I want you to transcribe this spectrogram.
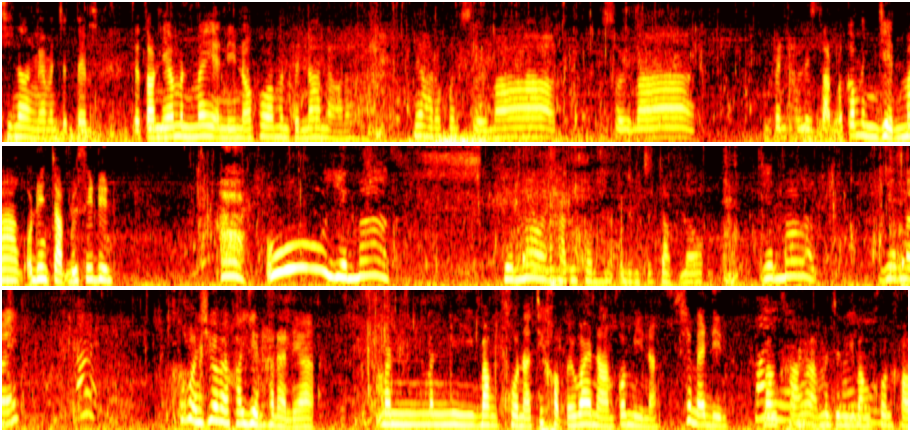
ที่นั่งเนี่ยมันจะเต็ม แต่ตอนนี้มันไม่อันนี้เนาะเพราะว่ามันเป็นหน้าหนาวนะคะเนี่ยค่ะทุกคนสวยมาก สวยมาก มันเป็นทะเลสาบแล้วก็มันเย็นมาก โอดินจับดูสิดินโอ้เย็นมาก เย็นมากนะคะทุกคนโอดินจะจับแล้ว เย็นมาก เย็นไหมได้ทุกคนเชื่อไหมคะเย็นขนาดเนี้ย มันมันมีบางคนอะที่เขาไปว่ายน้ำก็มีนะใช่ไหมดิน บางครั้งอะมันจะมีบางคนเขา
